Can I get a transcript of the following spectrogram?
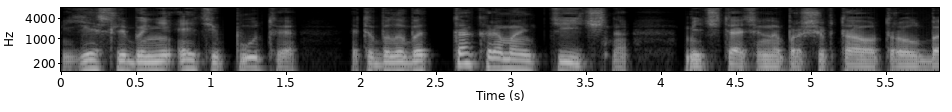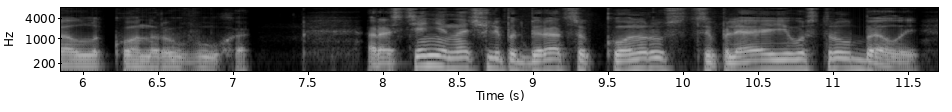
«Если бы не эти путы, это было бы так романтично», — мечтательно прошептала Троллбелла Конору в ухо. Растения начали подбираться к Конору, сцепляя его с Троллбеллой —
